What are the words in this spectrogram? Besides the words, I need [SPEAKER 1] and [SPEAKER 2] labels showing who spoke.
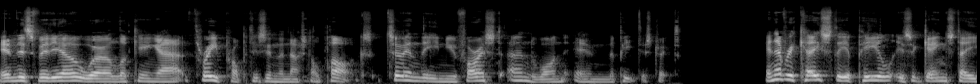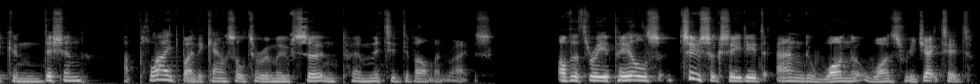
[SPEAKER 1] In this video, we're looking at three properties in the national parks, two in the New Forest and one in the Peak District. In every case, the appeal is against a condition applied by the council to remove certain permitted development rights. Of the three appeals, two succeeded and one was rejected.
